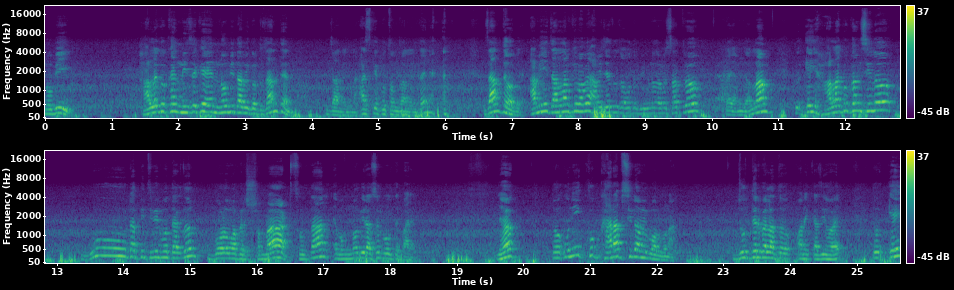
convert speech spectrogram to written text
নবী। হালাকু খান নিজেকে নবী দাবি করতে। জানতেন? জানেন না। আজকে প্রথম জানেন, তাই না? জানতে হবে। আমি জানলাম কীভাবে? আমি যেহেতু জগতের বিভিন্ন ধর্মের ছাত্র, তাই আমি জানলাম। তো এই হালাকু খান ছিল গোটা পৃথিবীর মধ্যে একজন বড় মাপের সম্রাট, সুলতান এবং নবী রাসুল বলতে পারেন। যাই হোক তো উনি খুব খারাপ ছিল, আমি বলব না। যুদ্ধের বেলা তো অনেক কাজই হয়। তো এই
